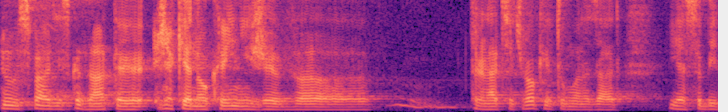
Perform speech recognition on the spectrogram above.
Ну, справді сказати, як я на Україні жив е, 13 років тому назад, я собі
